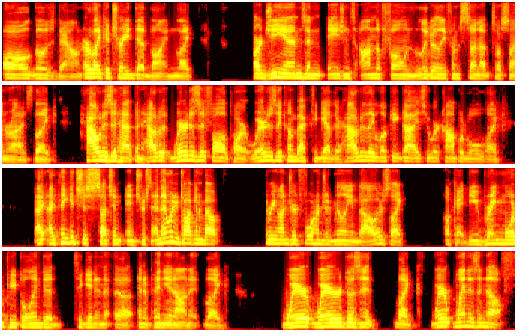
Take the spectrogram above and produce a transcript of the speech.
all goes down, or like a trade deadline. Like, our GMs and agents on the phone literally from sun up till sunrise? Like, how does it happen? How do where does it fall apart? Where does it come back together? How do they look at guys who are comparable? Like, I, I think it's just such an interest. And then when you're talking about 300, 400 million dollars, like, okay, do you bring more people in to, to get an, uh, an opinion on it? Like, where, where does it like, where, when is enough?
